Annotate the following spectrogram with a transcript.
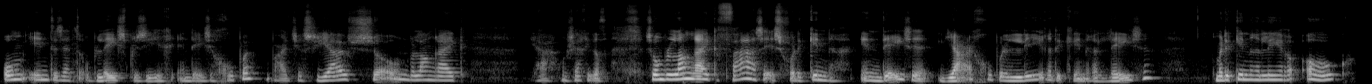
om in te zetten op leesplezier in deze groepen, waar het juist zo'n belangrijk, ja, hoe zeg je dat, zo'n belangrijke fase is voor de kinderen. In deze jaargroepen leren de kinderen lezen, maar de kinderen leren ook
